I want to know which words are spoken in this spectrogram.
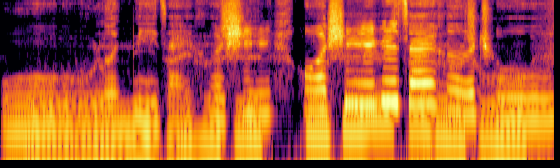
无论你在何时或是在何处，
